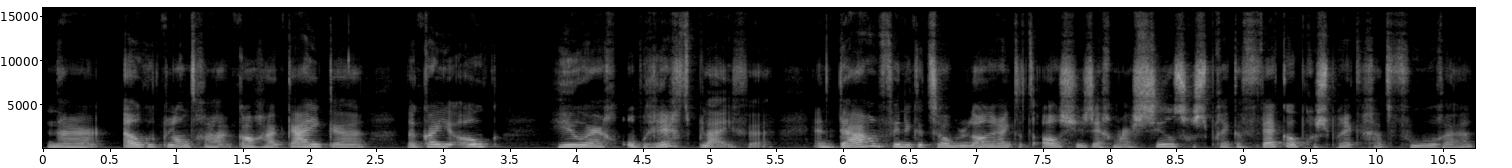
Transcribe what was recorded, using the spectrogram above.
naar elke klant kan gaan kijken, dan kan je ook heel erg oprecht blijven. En daarom vind ik het zo belangrijk dat als je zeg maar salesgesprekken, verkoopgesprekken gaat voeren,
